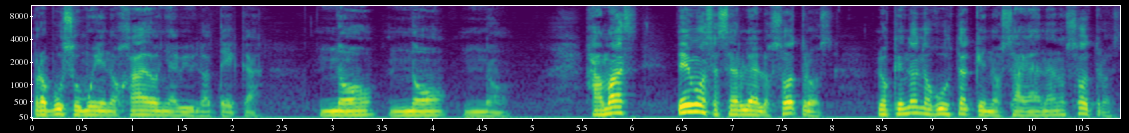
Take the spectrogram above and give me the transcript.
propuso muy enojada doña Biblioteca. No, no, no. Jamás debemos hacerle a los otros lo que no nos gusta que nos hagan a nosotros,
